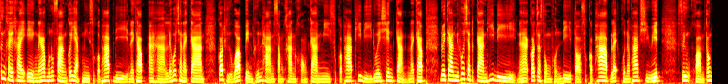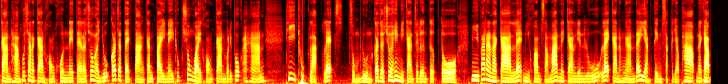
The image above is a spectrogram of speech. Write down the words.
ซึ่งใครๆเองนะครับคุณผู้ฟังก็อยากมีสุขภาพดีนะครับ อาหารและโภชนาการก็ถือว่าเป็นพื้นฐานสำคัญของการมีสุขภาพที่ดีด้วยเช่นกันนะครับ โดยการมีโภชนาการที่ดีนะฮะก็จะส่งผลดีต่อสุขภาพและคุณภาพชีวิต ซึ่งความต้องการทางโภชนาการของคนในแต่ละช่วงอายุก็จะแตกต่างกันไปในทุกช่วงวัยของการบริโภคอาหารที่ถูกหลักและ สมดุลก็จะช่วยให้มีการเจริญเติบโต มีพัฒนาการและมีความสามารถในการเรียนรู้และการทำงานได้อย่างเต็มศักยภาพนะครับ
